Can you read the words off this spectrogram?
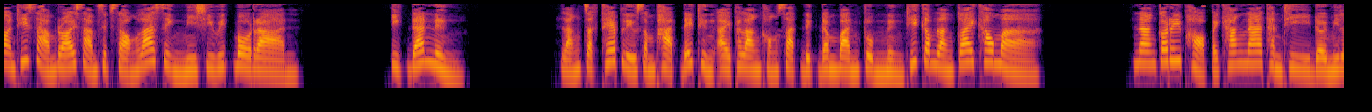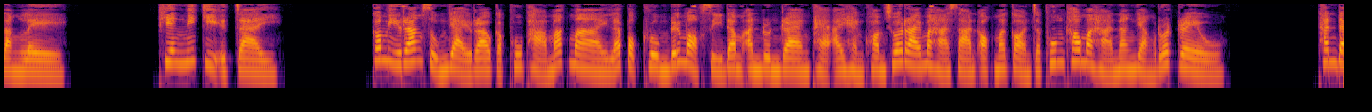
ตอนที่ 332 ล่าสิ่งมีชีวิตโบราณ อีกด้านหนึ่ง หลังจากเทพหลิวสัมผัสได้ถึงไอพลังของสัตว์ดึกดำบรรพ์กลุ่มหนึ่งที่กำลังใกล้เข้ามานางก็รีบหอบไปข้างหน้าทันทีโดยมีลังเล เพียงมิกี่อึดใจ ก็มีร่างสูงใหญ่ราวกับภูผามากมาย และปกคลุมด้วยหมอกสีดำอันรุนแรงแผ่ไอแห่งความชั่วร้ายมหาศาลออกมาก่อนจะพุ่งเข้ามาหานางอย่างรวดเร็ว ทันใด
